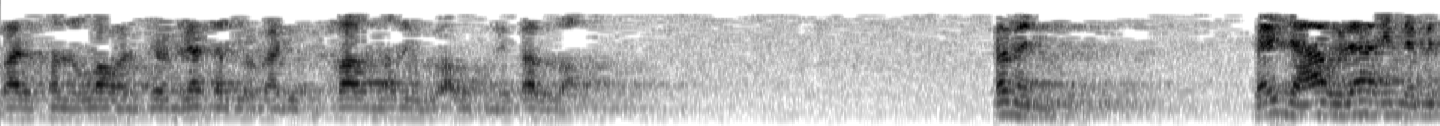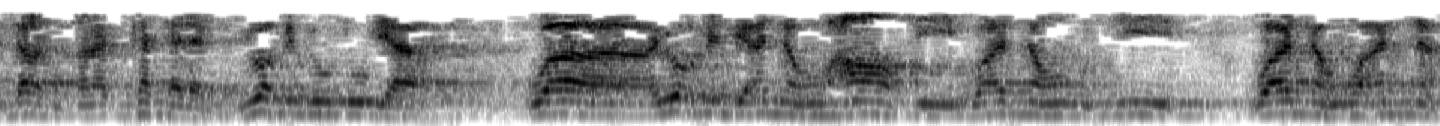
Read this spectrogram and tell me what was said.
قال صلى الله عليه وسلم لا ترجعوا بعد كفار نضرب بعضكم رقاب بعض. فمن؟ فإن هؤلاء إن من ترك الصلاة كسلا يؤمن بوجوبها ويؤمن بأنه عاصي وأنه مسيء وأنه وأنه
